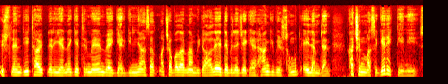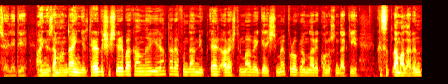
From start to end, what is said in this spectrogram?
üstlendiği taahhütleri yerine getirmeyen ve gerginliği azaltma çabalarına müdahale edebilecek herhangi bir somut eylemden kaçınması gerektiğini söyledi. Aynı zamanda İngiltere Dışişleri Bakanlığı İran tarafından nükleer araştırma ve geliştirme programları konusundaki kısıtlamaların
